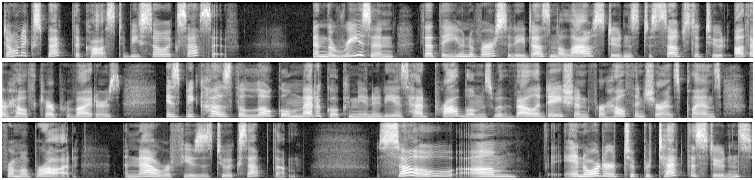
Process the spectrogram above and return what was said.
don't expect the cost to be so excessive. And the reason that the university doesn't allow students to substitute other healthcare providers is because the local medical community has had problems with validation for health insurance plans from abroad and now refuses to accept them. So, um, in order to protect the students,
